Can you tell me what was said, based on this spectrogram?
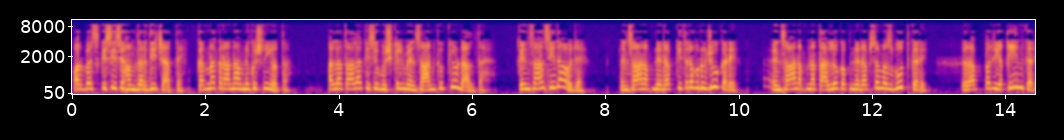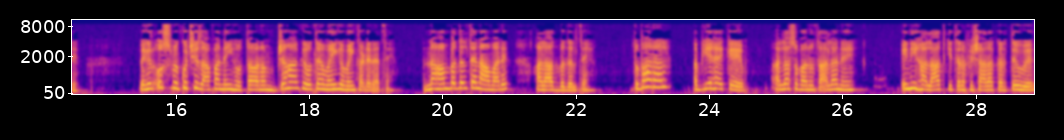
اور بس کسی سے ہمدردی چاہتے ہیں۔ کرنا کرانا ہم نے کچھ نہیں ہوتا۔ اللہ تعالیٰ کسی مشکل میں انسان کو کیوں ڈالتا ہے؟ کہ انسان سیدھا ہو جائے۔ انسان اپنے رب کی طرف رجوع کرے۔ انسان اپنا تعلق اپنے رب سے مضبوط کرے۔ رب پر یقین کرے۔ لیکن اس میں کچھ اضافہ نہیں ہوتا اور ہم جہاں کے ہوتے ہیں وہیں کے وہیں کھڑے رہتے ہیں۔ نہ ہم بدلتے ہیں، نہ ہمارے حالات بدلتے ہیں۔ تو بہرحال اب یہ ہے کہ اللہ سبحان تعالیٰ نے انہیں حالات کی طرف اشارہ کرتے ہوئے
